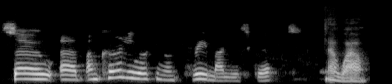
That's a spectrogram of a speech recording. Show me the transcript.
So um, I'm currently working on three manuscripts. Oh, wow.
